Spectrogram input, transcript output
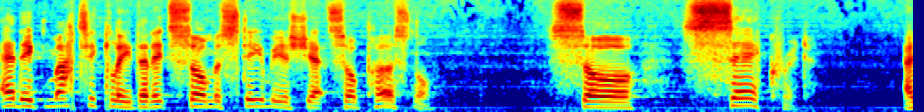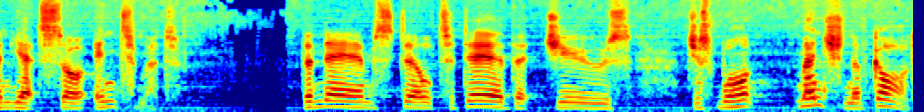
enigmatically that it's so mysterious yet so personal, so sacred and yet so intimate. The name still today that Jews just won't mention of God.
